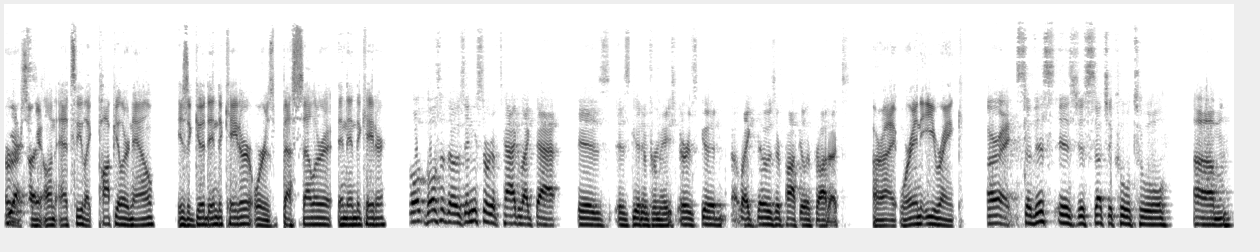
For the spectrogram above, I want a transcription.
or yes. sorry, on Etsy, like popular now is a good indicator, or is bestseller an indicator? Well, both of those, any sort of tag like that is is good information, or is good. Like those are popular products. All right, we're in E rank. All right, so this is just such a cool tool. Um,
